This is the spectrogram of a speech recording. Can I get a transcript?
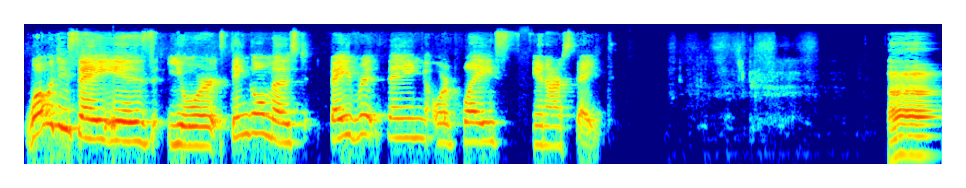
what would you say is your single most favorite thing or place in our state uh,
